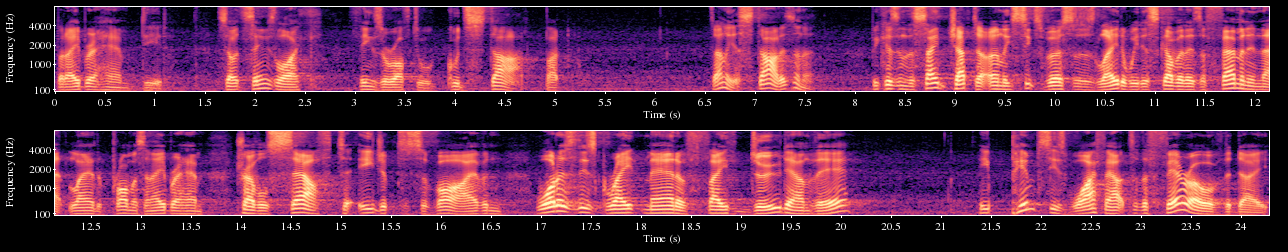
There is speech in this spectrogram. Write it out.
But Abraham did. So it seems like things are off to a good start, but it's only a start, isn't it? Because in the same chapter, only six verses later, we discover there's a famine in that land of promise, and Abraham travels south to Egypt to survive. And what does this great man of faith do down there? He pimps his wife out to the Pharaoh of the day.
